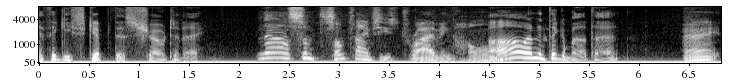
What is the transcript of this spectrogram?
I think he skipped this show today. No, some sometimes he's driving home. Oh, I didn't think about that. right.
